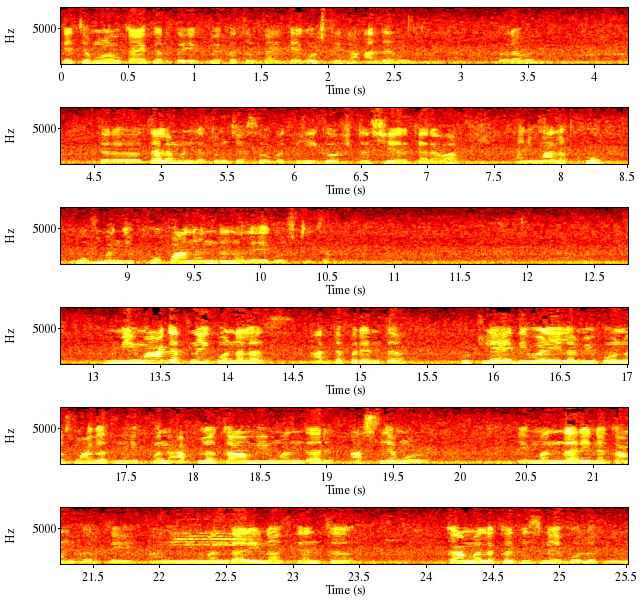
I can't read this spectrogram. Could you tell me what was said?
त्याच्यामुळं काय करतो एकमेकाचं काय त्या गोष्टीनं आदर होतो. बरोबर? तर चला म्हणलं तुमच्यासोबत ही गोष्ट शेअर करावा. आणि मला खूप खूप म्हणजे खूप आनंद झाला या गोष्टीचा. मी मागत नाही कोणालाच आतापर्यंत. कुठल्याही दिवाळीला मी बोनस मागत नाही पण आपलं काम इमानदार असल्यामुळं इमानदारीनं काम करते आणि इमानदारीनं त्यांचं कामाला कधीच नाही बोलत नाही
